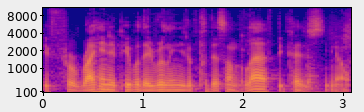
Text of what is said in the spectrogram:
if for right-handed people, they really need to put this on the left because, you know,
